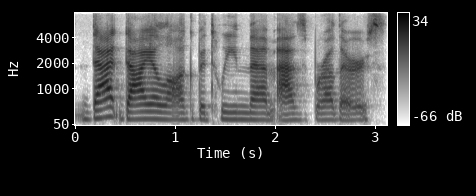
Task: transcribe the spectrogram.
that dialogue between them as brothers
